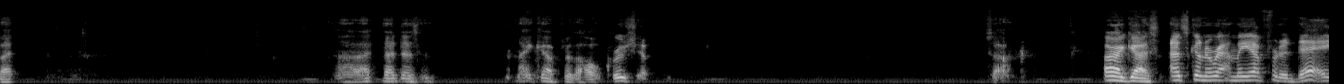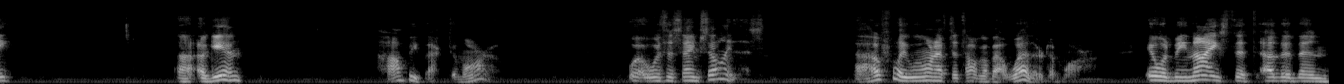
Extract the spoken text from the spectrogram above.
but uh, that, that doesn't make up for the whole cruise ship. So, all right, guys, that's going to wrap me up for today. Uh, again, I'll be back tomorrow well, with the same silliness. Uh, hopefully, we won't have to talk about weather tomorrow. It would be nice that, other than,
